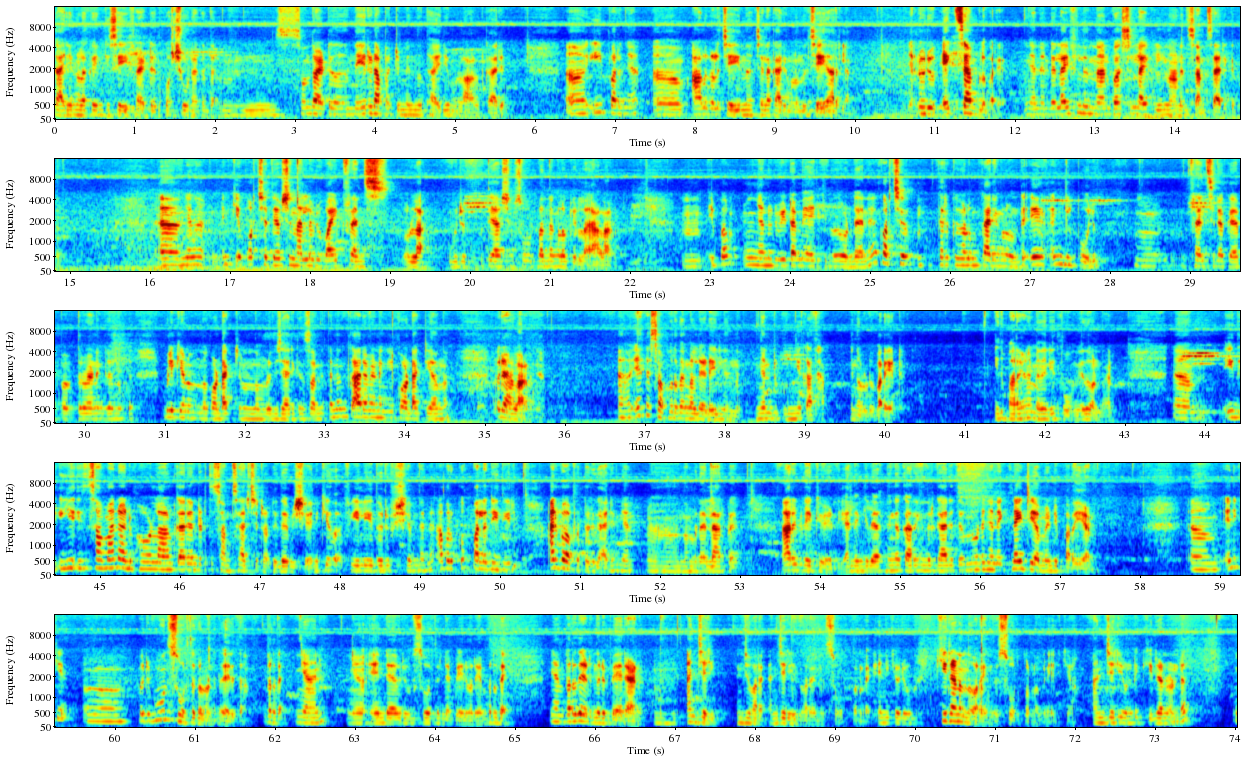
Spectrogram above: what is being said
കാര്യങ്ങളൊക്കെ എനിക്ക് സേഫായിട്ട് ഇത് കുറച്ചുകൂടെ ഒക്കെ ത- ഉം, സ്വന്തമായിട്ട് നേരിടാൻ പറ്റുമെന്ന് ധൈര്യമുള്ള ആൾക്കാർ ഈ പറഞ്ഞ ആളുകൾ ചെയ്യുന്ന ചില കാര്യങ്ങളൊന്നും ചെയ്യാറില്ല. ഞാനൊരു എക്സാമ്പിൾ പറയാം. ഞാൻ എന്റെ ലൈഫിൽ നിന്നാണ് പേഴ്സണൽ ലൈഫിൽ നിന്നാണ് ഇത് സംസാരിക്കുന്നത്. ഞങ്ങൾ എനിക്ക് കുറച്ച് അത്യാവശ്യം നല്ലൊരു വൈറ്റ് ഫ്രണ്ട്സ് ഉള്ള ഒരു അത്യാവശ്യം സുഹൃത്ത് ബന്ധങ്ങളൊക്കെ ഉള്ള ആളാണ്. ഇപ്പം ഞാനൊരു വീട്ടമ്മയായിരിക്കുന്നത് കൊണ്ട് തന്നെ കുറച്ച് തിരക്കുകളും കാര്യങ്ങളും ഉണ്ട്. എങ്കിൽ പോലും ഫ്രണ്ട്സിനൊക്കെ ഇപ്പോൾ എത്ര വേണമെങ്കിലും നമുക്ക് വിളിക്കണമെന്നോ കോൺടാക്ട് ചെയ്യണമെന്ന് നമ്മൾ വിചാരിക്കുന്ന സമയത്ത് തന്നെ നമുക്ക് ആരെ വേണമെങ്കിലും കോൺടാക്ട് ചെയ്യാവുന്ന ഒരാളാണ് ഞാൻ. എന്റെ സൗഹൃദങ്ങളുടെ ഇടയിൽ നിന്ന് ഞാനൊരു കുഞ്ഞു കഥ നിങ്ങളോട് പറയട്ടെ. ഇത് പറയണമെന്ന് എനിക്ക് തോന്നിയത് കൊണ്ടാണ്. ഇത് ഈ സമാന അനുഭവമുള്ള ആൾക്കാർ എന്റെ അടുത്ത് സംസാരിച്ചിട്ടുണ്ട് ഇതേ വിഷയം. എനിക്ക് ഫീൽ ചെയ്തൊരു വിഷയം തന്നെ അവർക്കും പല രീതിയിലും അനുഭവപ്പെട്ട ഒരു കാര്യം ഞാൻ നമ്മുടെ എല്ലാവരുടെയും അറിവിലേക്ക് വേണ്ടി അല്ലെങ്കിൽ നിങ്ങൾക്ക് അറിയുന്നൊരു കാര്യത്തെ ഒന്നുകൂടെ ഞാൻ എക്നൈറ്റ് ചെയ്യാൻ വേണ്ടി പറയുകയാണ്. എനിക്ക് ഒരു മൂന്ന് സുഹൃത്തുക്കളുണ്ടെന്ന് കരുതാം വെറുതെ. ഞാനും എന്റെ ഒരു സുഹൃത്തിന്റെ പേര് പറയാം. വെറുതെ. ഞാൻ വെറുതെ ഇടുന്നൊരു പേരാണ് അഞ്ജലി. അഞ്ചു പറ അഞ്ജലി എന്ന് പറയുന്ന ഒരു സുഹൃത്തുണ്ട്. എനിക്കൊരു കിരൺ എന്ന് പറയുന്ന ഒരു സുഹൃത്തുണ്ടെന്ന് വിചാരിക്കുക അഞ്ജലി ഉണ്ട് കിരണുണ്ട്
